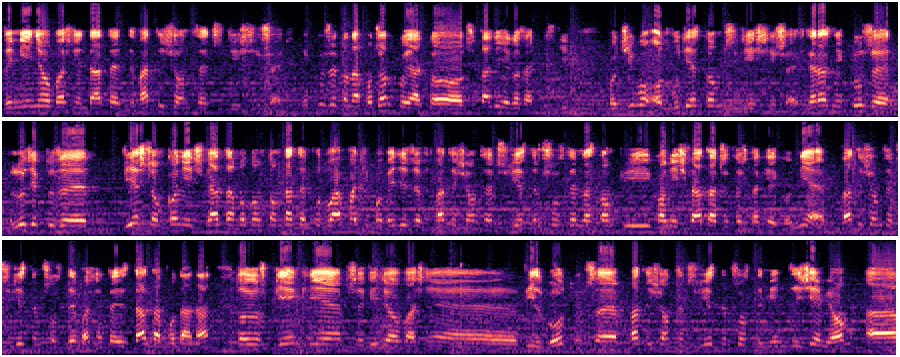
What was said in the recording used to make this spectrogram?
wymieniał właśnie datę 2036. Niektórzy to na początku, jak to czytali jego zapiski, chodziło o 20.36. Teraz niektórzy ludzie, którzy wieszczą koniec świata, mogą tą datę podłapać i powiedzieć, że w 2036 nastąpi koniec świata, czy coś takiego. Nie, w 2036 właśnie to jest data podana, to już pięknie przewidział właśnie Wilgut, że w 2036 między Ziemią a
